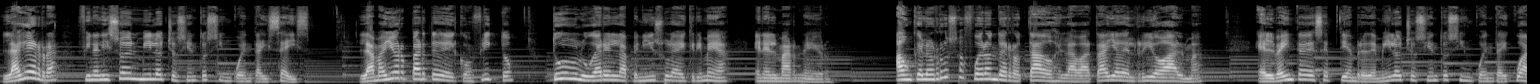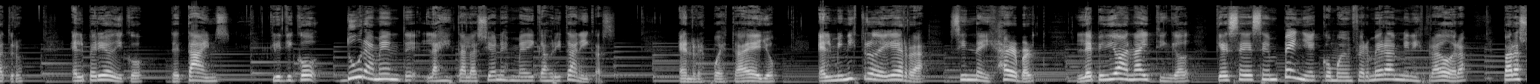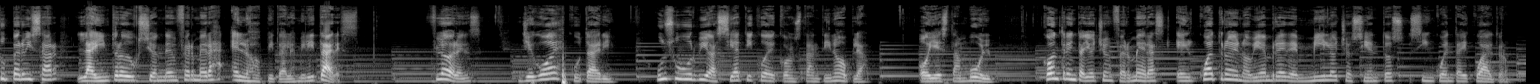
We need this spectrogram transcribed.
La guerra finalizó en 1856. La mayor parte del conflicto tuvo lugar en la península de Crimea, en el Mar Negro. Aunque los rusos fueron derrotados en la batalla del río Alma, el 20 de septiembre de 1854, el periódico The Times criticó duramente las instalaciones médicas británicas. En respuesta a ello, el ministro de Guerra, Sidney Herbert, le pidió a Nightingale que se desempeñe como enfermera administradora para supervisar la introducción de enfermeras en los hospitales militares. Florence llegó a Scutari, un suburbio asiático de Constantinopla, hoy Estambul, con 38 enfermeras el 4 de noviembre de 1854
